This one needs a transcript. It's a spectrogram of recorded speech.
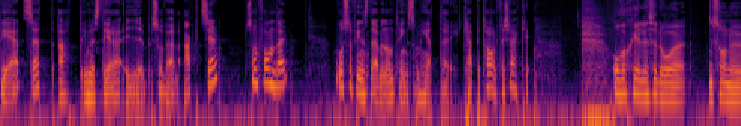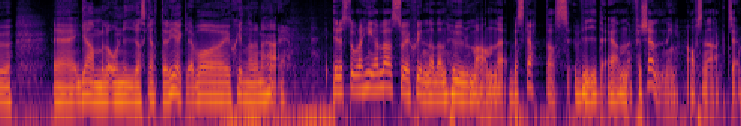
Det är ett sätt att investera i såväl aktier som fonder och så finns det även någonting som heter kapitalförsäkring. Och vad skiljer sig då, du sa nu Eh, gamla och nya skatteregler. Vad är skillnaderna här? I det stora hela så är skillnaden hur man beskattas vid en försäljning av sina aktier.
